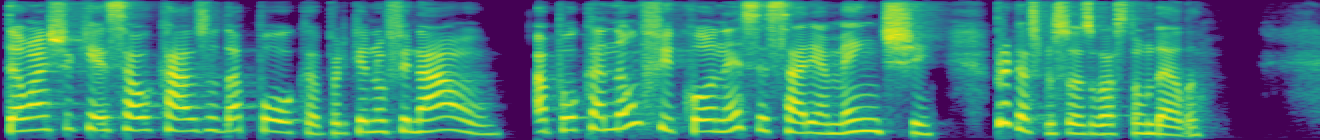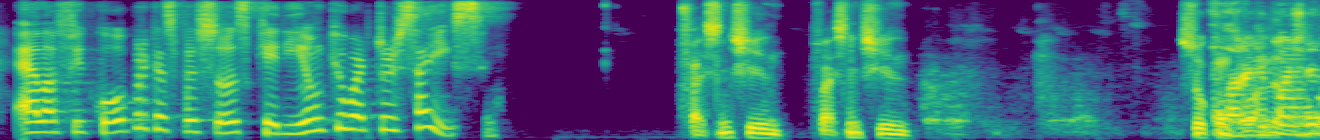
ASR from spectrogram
Então acho que esse é o caso da Poca, porque no final a Poca não ficou necessariamente porque as pessoas gostam dela. Ela ficou porque as pessoas queriam que o Arthur saísse. Faz sentido, faz sentido. Sou claro que pode ter,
